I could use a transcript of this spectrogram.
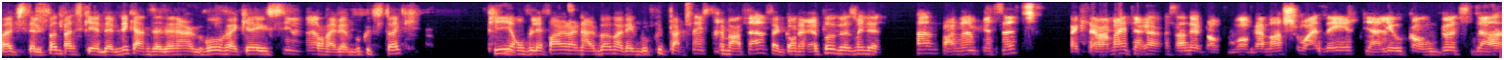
Ouais, c'était le fun parce que Dominique elle nous a donné un gros recueil aussi. On avait beaucoup de stock. Puis on voulait faire un album avec beaucoup de parties instrumentales. Fait qu'on n'avait pas besoin de tant par exemple que ça. Fait que c'était vraiment intéressant de pouvoir vraiment choisir puis aller au compte-gouttes dans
